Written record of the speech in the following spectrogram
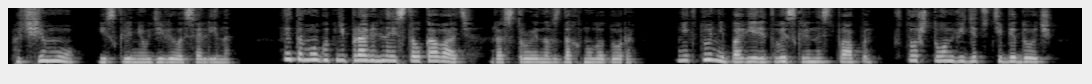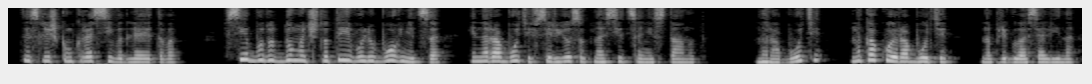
«Почему?» — искренне удивилась Алина. «Это могут неправильно истолковать», — расстроенно вздохнула Дора. «Никто не поверит в искренность папы, в то, что он видит в тебе дочь. Ты слишком красива для этого. Все будут думать, что ты его любовница, и на работе всерьез относиться не станут». «На работе? На какой работе?» — напряглась Алина.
